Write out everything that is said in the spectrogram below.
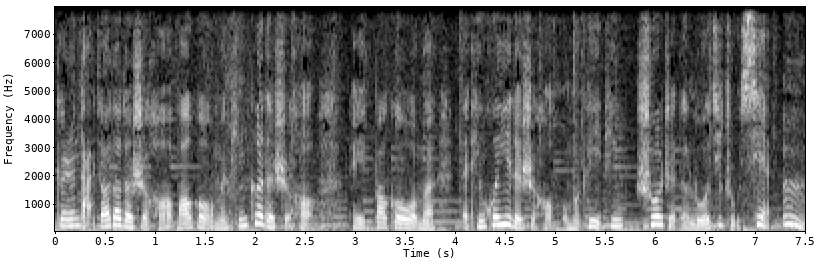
跟人打交道的时候，包括我们听课的时候，哎，包括我们在听会议的时候。我我们可以听说者的逻辑主线，嗯。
